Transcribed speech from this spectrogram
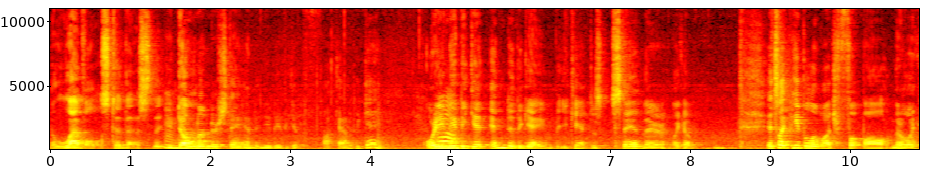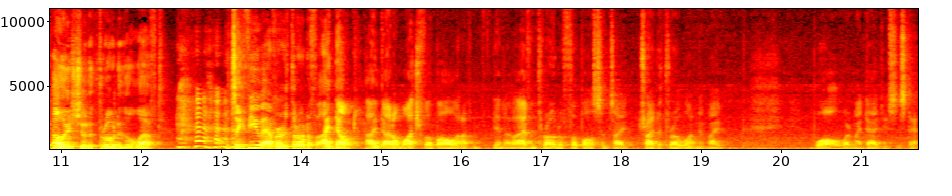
levels to this that you mm-hmm. don't understand and you need to get the fuck out of the game. Or you Well- need to get into the game, but you can't just stand there like a. It's like people who watch football and they're like, "Oh, he should have thrown to the left." it's like, if you ever thrown a? f- I don't. I, I don't watch football, and I'm you know I haven't thrown a football since I tried to throw one at my wall where my dad used to stand.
